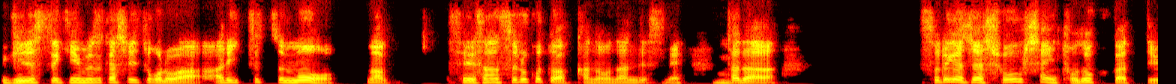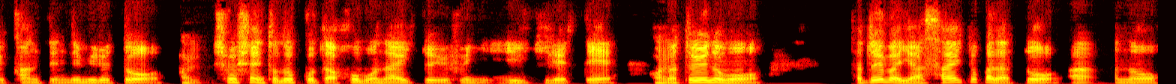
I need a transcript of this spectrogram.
技術的に難しいところはありつつも、まあ、生産することは可能なんですね。うん。ただ、それがじゃあ消費者に届くかっていう観点で見ると、はい。消費者に届くことはほぼないというふうに言い切れて、はい。まあ、というのも、例えば野菜とかだと、ああの、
